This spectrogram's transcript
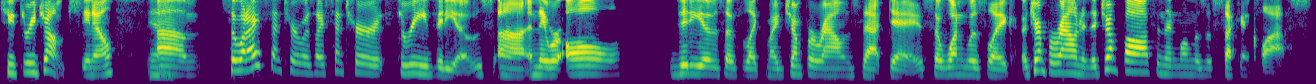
two, three jumps, you know? Yeah. Um, so what I sent her was I sent her three videos, uh, and they were all videos of like my jump arounds that day. So one was like a jump around and the jump off, and then one was a second class.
